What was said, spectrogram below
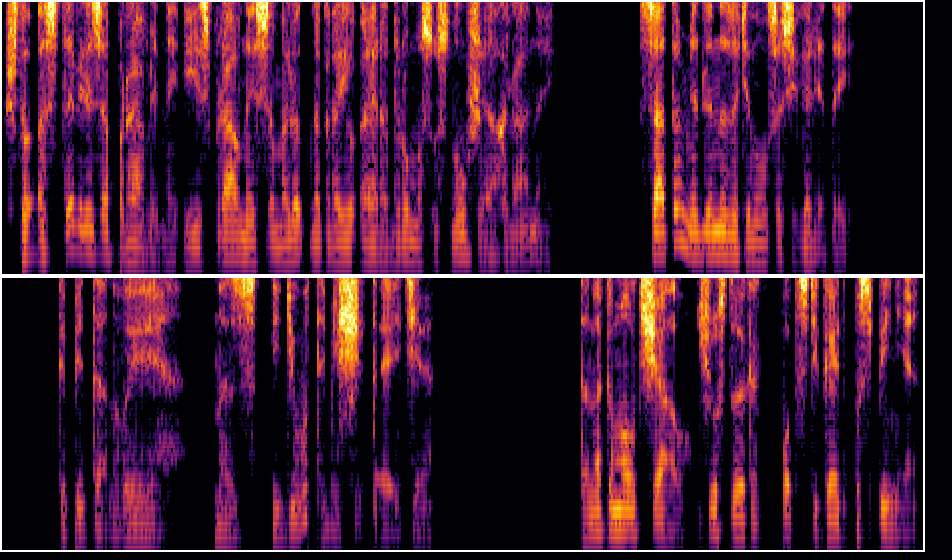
что оставили заправленный и исправный самолет на краю аэродрома с уснувшей охраной. Сато медленно затянулся сигаретой. «Капитан, вы нас идиотами считаете?» Танака молчал, чувствуя, как пот стекает по спине.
